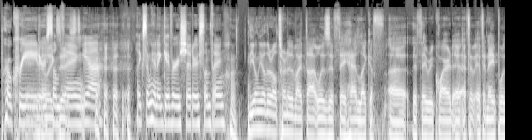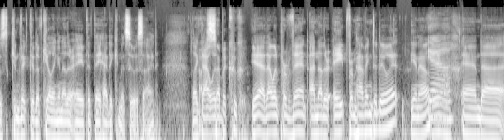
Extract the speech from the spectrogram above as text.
procreate Yeah, or something. exist. Yeah, like some kind of giver shit or something. The only other alternative I thought was if they had like a, f- uh, if they required, uh, if, if an ape was convicted of killing another ape, that they had to commit suicide. Like that would, Seppuku. yeah, that would prevent another ape from having to do it. You know, Yeah. and uh,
